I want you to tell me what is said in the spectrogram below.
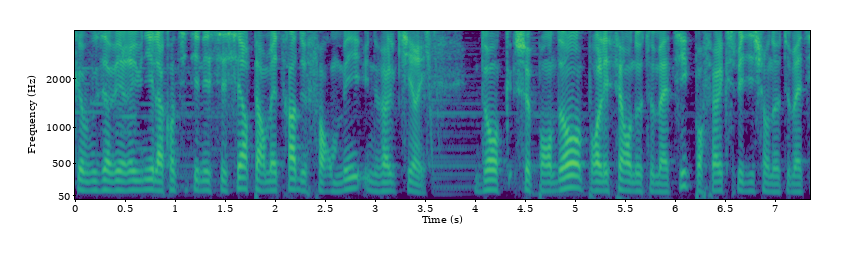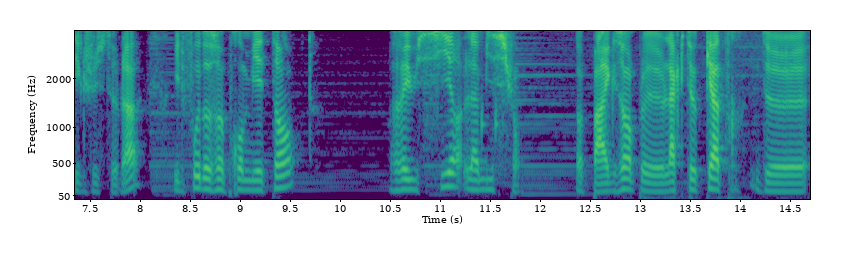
que vous avez réuni la quantité nécessaire, permettra de former une Valkyrie. Donc, cependant, pour les faire en automatique, pour faire l'expédition en automatique juste là, il faut dans un premier temps réussir la mission. Donc par exemple, l'acte 4 de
